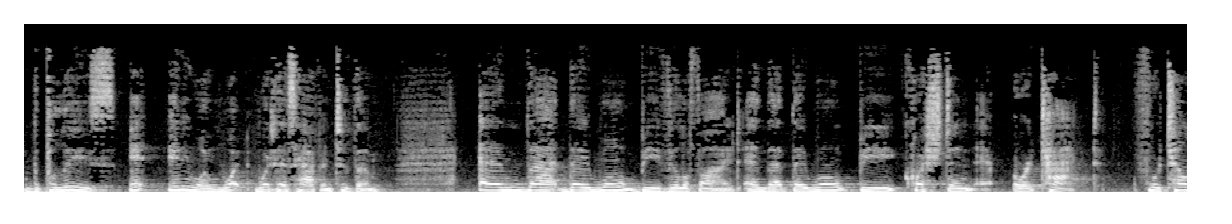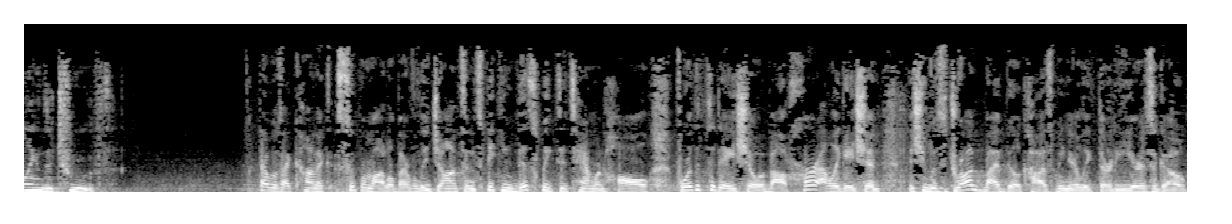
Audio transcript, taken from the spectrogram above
the police, anyone, what what has happened to them, and that they won't be vilified, and that they won't be questioned or attacked for telling the truth. That was iconic supermodel Beverly Johnson speaking this week to Tamron Hall for the Today Show about her allegation that she was drugged by Bill Cosby nearly 30 years ago.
